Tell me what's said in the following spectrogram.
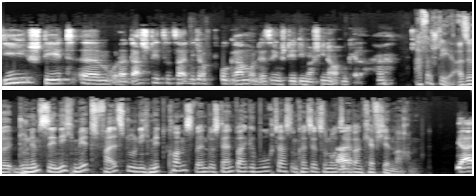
die steht ähm, oder das steht zurzeit nicht auf Programm und deswegen steht die Maschine auch im Keller. Ah, verstehe. Also du nimmst sie nicht mit, falls du nicht mitkommst, wenn du Standby gebucht hast und kannst dir zur Not ja. selber ein Käffchen machen. Ja,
